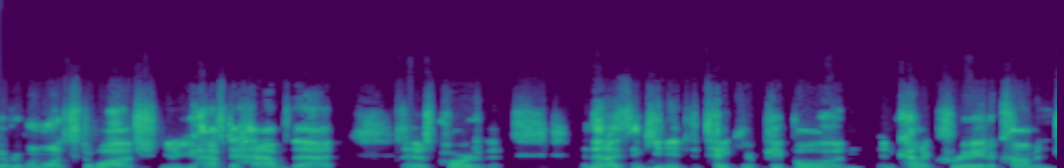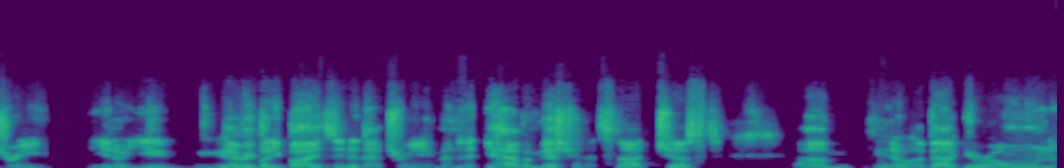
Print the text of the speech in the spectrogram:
everyone wants to watch. You know you have to have that as part of it, and then I think you need to take your people and and kind of create a common dream. You know you everybody buys into that dream and that you have a mission. It's not just um, you know about your own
